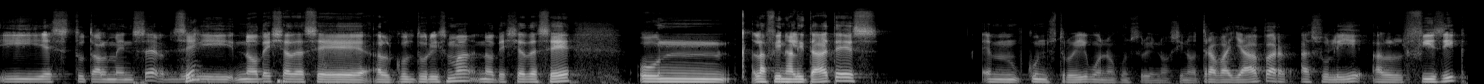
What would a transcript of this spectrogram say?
i és totalment cert. Sí? Vull dir, no deixa de ser el culturisme, no deixa de ser un... La finalitat és em, construir, bueno, construir no, sinó treballar per assolir el físic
